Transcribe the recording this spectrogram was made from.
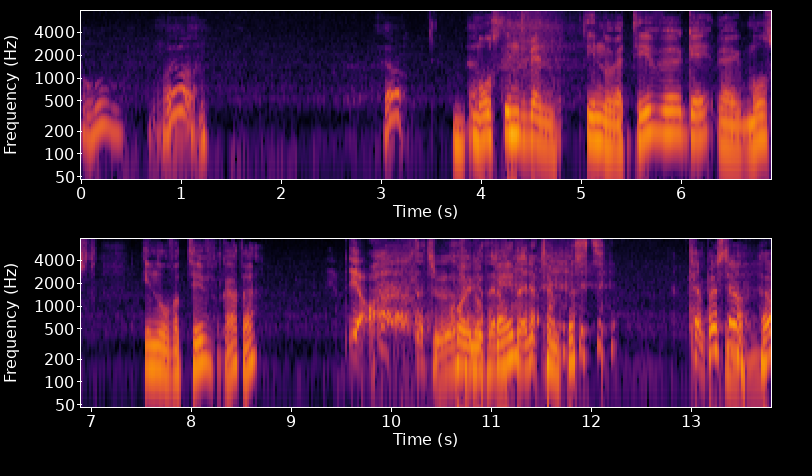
Oh. Å ja. Ja. Most invent innovative game eh, Most innovativ Hva heter det? Ja, det tror jeg Coin rett Game. Tempest. Tempest, ja. ja.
